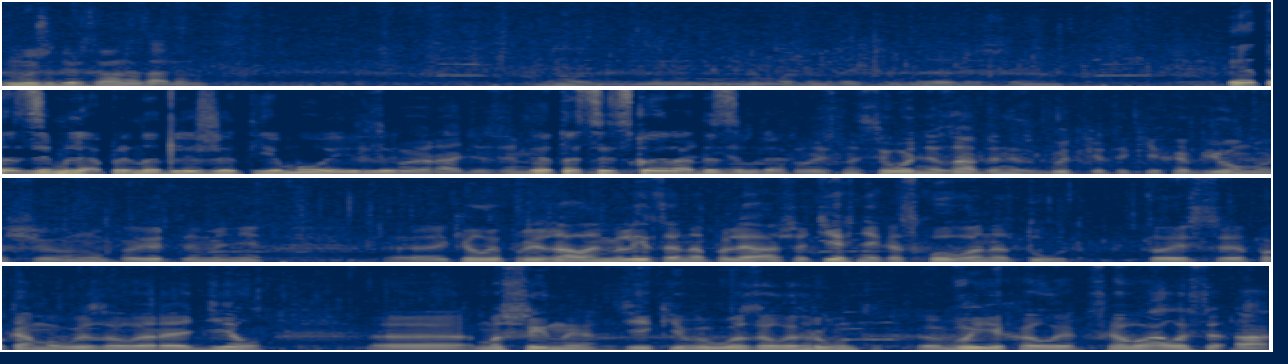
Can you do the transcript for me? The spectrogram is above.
Ну, ми ж двір всього не задано. ну, не, не можем зайти без разрешения. Эта земля принадлежит ему или... Сільської раді земля. Это сельской рады Конечно. земля. Тобто на сьогодні завдані збитки таких об'ємів, що, ну, повірте мені, е, коли приїжджала міліція, наполягала, що техніка схована тут. Тобто, е, поки ми визвали райвідділ, е, машини, які вивозили ґрунт, е, виїхали, сховалися, а е,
